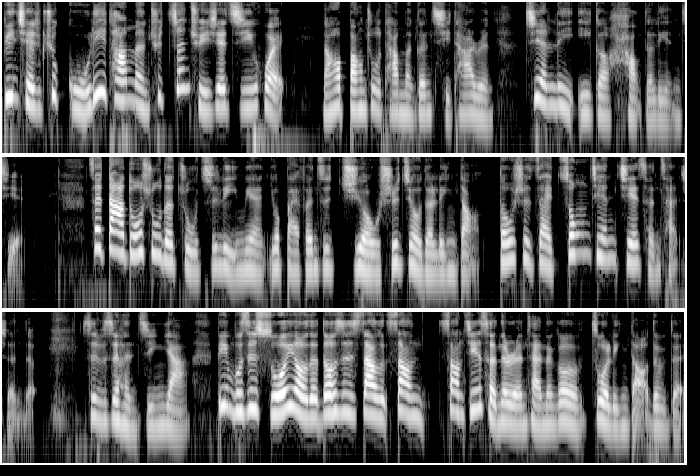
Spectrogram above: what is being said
并且去鼓励他们去争取一些机会，然后帮助他们跟其他人建立一个好的连接。在大多数的组织里面，有百分之九十九的领导都是在中间阶层产生的，是不是很惊讶？并不是所有的都是上上上阶层的人才能够做领导，对不对？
